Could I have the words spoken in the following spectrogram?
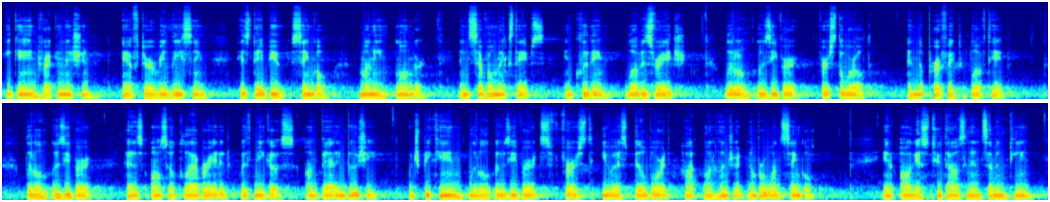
he gained recognition after releasing his debut single, Money Longer, and several mixtapes, including Luv is Rage, Little Uzi Vert vs. the World, and The Perfect Luv Tape. Little Uzi Vert has also collaborated with Migos on Bad and Boujee, which became Little Uzi Vert's first U.S. Billboard Hot 100 number one single. In August 2017,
